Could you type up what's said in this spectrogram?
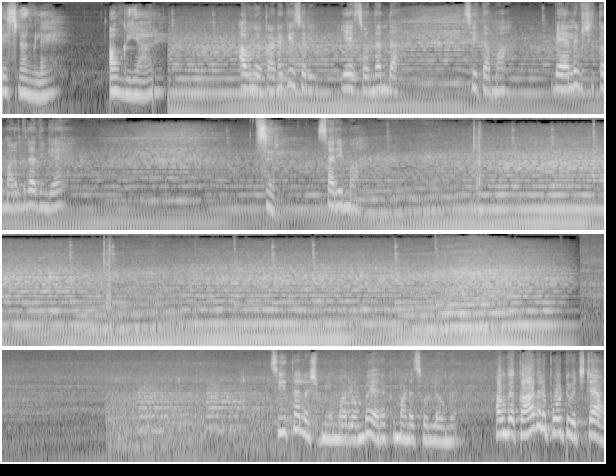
பேசுனாங்களே அவங்க யாரு? அவங்க கணக்கேஸ்வரி ஏன் சொந்தந்தா சீதாம்மா வேலை விஷயத்த மறந்துடாதீங்க. சரி. சரிம்மா. சீதாலட்சுமி அம்மா ரொம்ப இறக்கமான சொல்லவங்க. அவங்க காதில் போட்டு வச்சுட்டா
